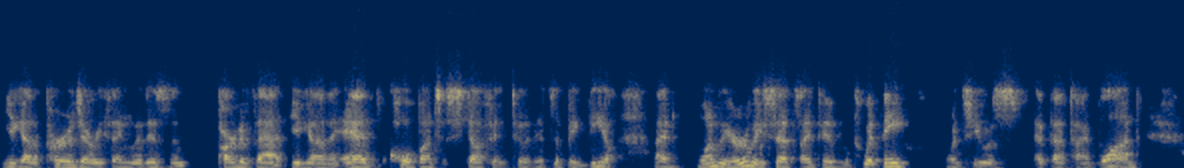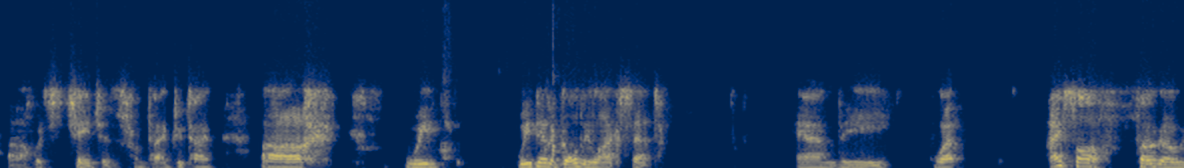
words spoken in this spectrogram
you got to purge everything that isn't part of that. You got to add a whole bunch of stuff into it. It's a big deal. I one of the early sets I did with Whitney when she was at that time blonde, uh, which changes from time to time uh, we we did a Goldilocks set, and the what I saw a photo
